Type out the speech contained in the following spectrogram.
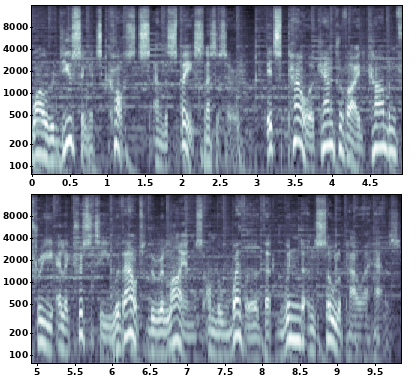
while reducing its costs and the space necessary. Its power can provide carbon-free electricity without the reliance on the weather that wind and solar power has.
